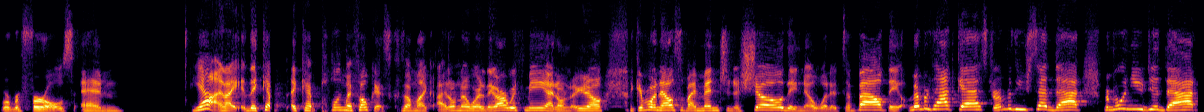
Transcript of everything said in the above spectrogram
were referrals, and yeah and i they kept i kept pulling my focus because i'm like i don't know where they are with me i don't know you know like everyone else if i mention a show they know what it's about they remember that guest? Remember you said that? Remember when you did that?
